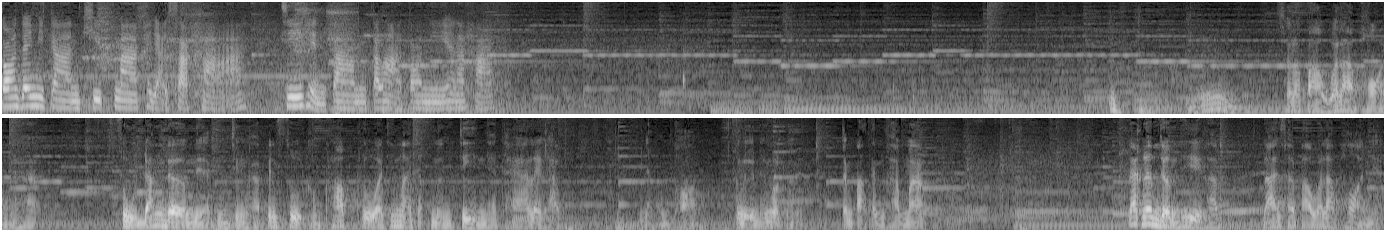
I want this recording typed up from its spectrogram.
ก็ได้มีการคิดมาขยายสาขาที่เห็นตามตลาดตอนนี้นะคะ อืมซาลาเปาวราพรนะฮะ สูตรดั้งเดิมเนี่ยจริงๆแล้วเป็นสูตรของครอบครัวที่มาจากเมืองจีนแท้ๆเลยครับ เดี๋ยวผมขอกลืนให้หมดเลยเต็มปากเต็มคำมาก แรกเริ่มเดิมทีครับ ร้านซาลาเปาวราพรเนี่ย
